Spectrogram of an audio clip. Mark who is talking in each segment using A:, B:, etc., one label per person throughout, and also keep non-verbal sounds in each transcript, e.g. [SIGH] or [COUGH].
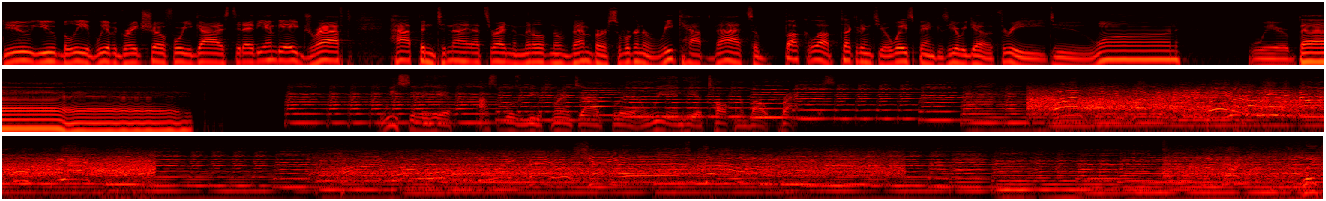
A: do you believe? We have a great show for you guys today. The NBA draft happened tonight. That's right in the middle of November. So we're going to recap that. So buckle up, tuck it into your waistband because here we go. Three, two, one. We're back.
B: We sitting here, I'm supposed to be the franchise player, and we in here talking about practice.
C: Five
